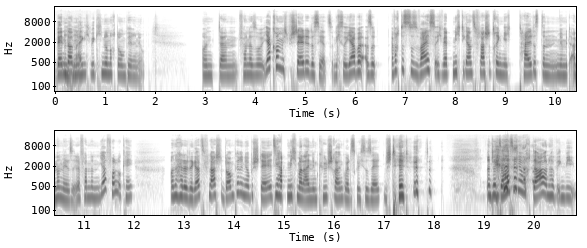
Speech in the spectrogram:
wenn dann, Mhm. eigentlich wirklich nur noch Dom Perignon. Und dann fand er so, ja komm, ich bestell dir das jetzt. Und ich so, ja, aber also einfach, dass du es weißt, ich werde nicht die ganze Flasche trinken, ich teile das dann mir mit anderen Mädels. Und er fand dann, ja, voll okay. Und dann hat er eine ganze Flasche Dom Perignon bestellt. Sie hatten nicht mal einen im Kühlschrank, weil das, glaube ich, so selten bestellt wird. Und dann saß ich einfach da und habe irgendwie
